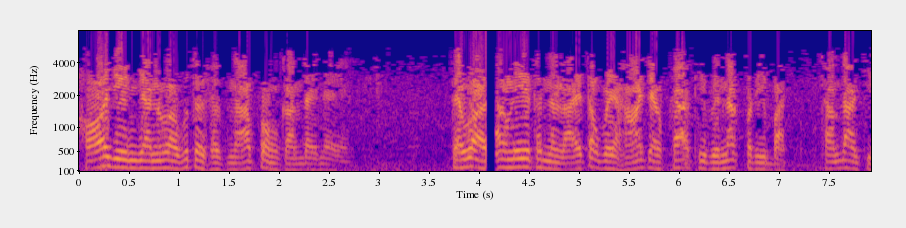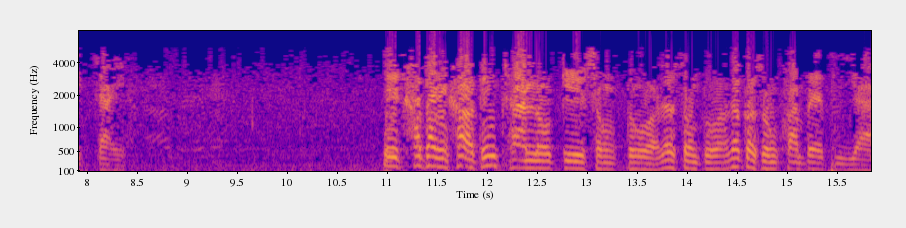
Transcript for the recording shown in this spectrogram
ขอยืนยันว่าพุทธศาสนาป้องกันได้แน่ แต่ว่าทั้งนี้ท่านหลายต้องไปหาจากพระที่เป็นนักปฏิบัติทางด้านจิตใจที่ข้าท่านเข้าถึงฌานโลกีทรงตัวแล้วทรงตัวแล้วก็ทรงความเป็นปัญญา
